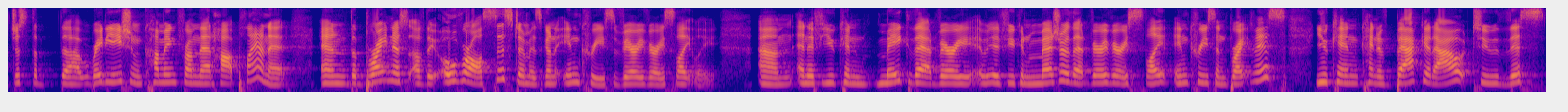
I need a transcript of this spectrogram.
just the, the radiation coming from that hot planet, and the brightness of the overall system is going to increase very, very slightly. Um, and if you can make that very, if you can measure that very, very slight increase in brightness, you can kind of back it out to this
